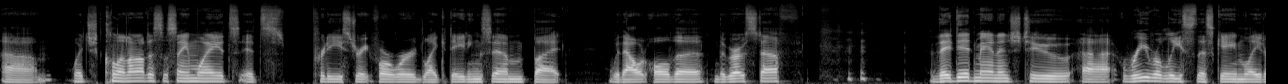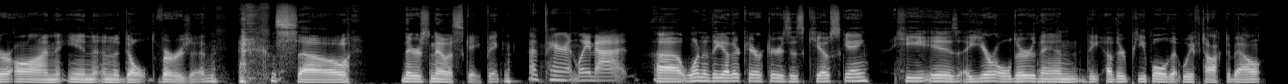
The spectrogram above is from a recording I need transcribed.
Um, which is the same way. It's it's pretty straightforward, like dating sim, but without all the the gross stuff. they did manage to uh, re-release this game later on in an adult version, so there's no escaping. Apparently not. Uh, one of the other characters is Kyousuke. He is a year older than the other people that we've talked about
